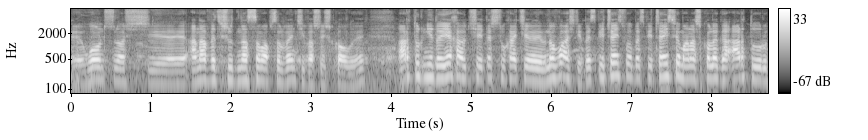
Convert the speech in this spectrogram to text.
e, łączność, e, a nawet wśród nas są absolwenci waszej szkoły. Artur nie dojechał dzisiaj też, słuchajcie, no właśnie, bezpieczeństwo bezpieczeństwem, a nasz kolega Artur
